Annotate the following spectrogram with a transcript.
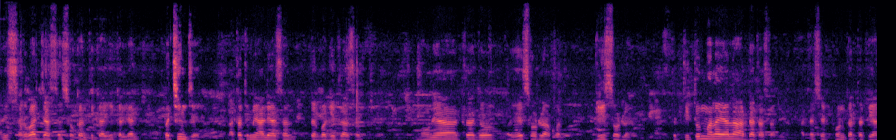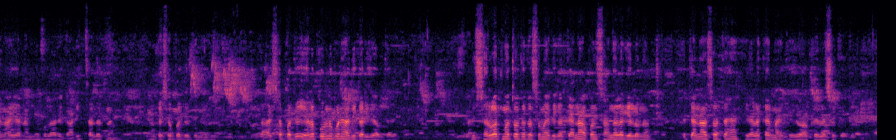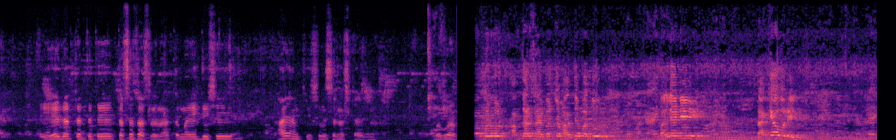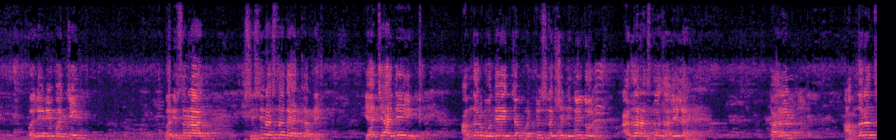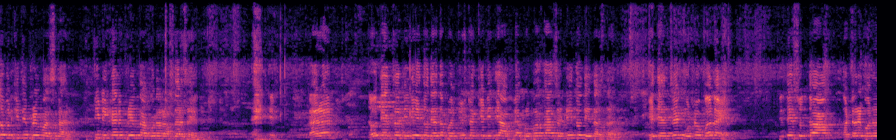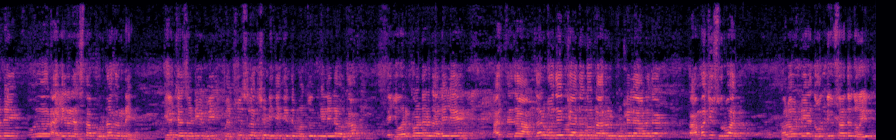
आणि सर्वात जास्त शोकांतिका ही कल्याण पश्चिमची. आहे आता तुम्ही आले असाल तर बघितलं असेल. मौण्याचा जो हे सोडलं आपण ब्रिज सोडला तर तिथून मला यायला अर्धा तास लागला. आता शेट फोन करतात यांना यांना मी बोला अरे गाडीच चालत नाही तुम्ही कशा पद्धतीने तर अशा पद्धती ह्याला पूर्णपणे अधिकारी जबाबदार आहे आणि सर्वात महत्त्वाचं कसं माहिती आहे का? त्यांना आपण सांगायला गेलो ना तर त्यांना असं वाटतं हां याला काय माहिती आहे? हे आपल्याला शिकवतो. हे जर त्यांचं ते तसंच असलं ना तर मग एक दिवशी आहे आमची शिवसेना स्टाईल बघू करून आमदार साहेबांच्या माध्यमातून मल्याणी नाक्यावरील मल्याणी मस्जिद परिसरात शिशी रस्ता तयार करणे याच्या आधी आमदार मोदी यांच्या पंचवीस लक्ष निधीतून अर्धा रस्ता झालेला आहे. कारण आमदारांचं पण किती प्रेम असणार किती ठिकाणी प्रेम दाखवणार आमदार साहेब? कारण जो त्यांचा निधी येतो त्याचा पंचवीस टक्के निधी आपल्या प्रभागासाठी तो देत असतात. हे त्यांचं एक मोठं मन आहे. तिथे सुद्धा गटारे बनवणे व राहिलेला रस्ता पूर्ण करणे याच्यासाठी वीस पंचवीस लक्ष निधी तिथे मंजूर केलेला होता. त्याची वर्क ऑर्डर झालेली आहे. आज त्याचा आमदार महोदयांच्या आता तो नारळ फुटलेला आहे. आणि त्या कामाची सुरुवात मला वाटतं या दोन दिवसातच होईल.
